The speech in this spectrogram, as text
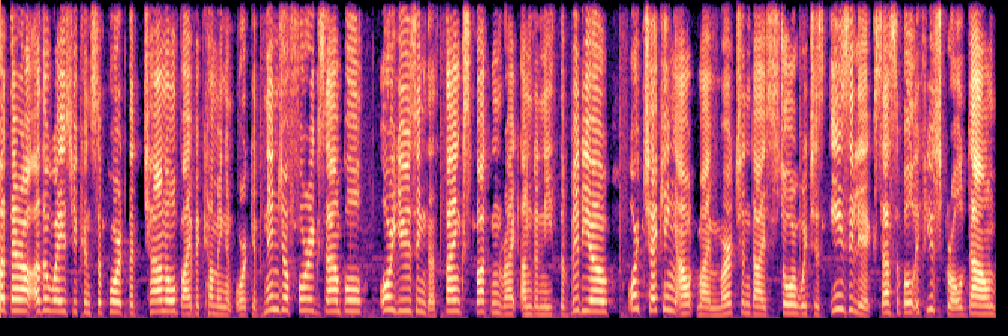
But there are other ways you can support the channel by becoming an Orchid Ninja, for example, or using the thanks button right underneath the video, or checking out my merchandise store, which is easily accessible if you scroll down.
